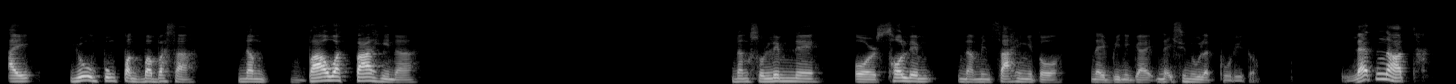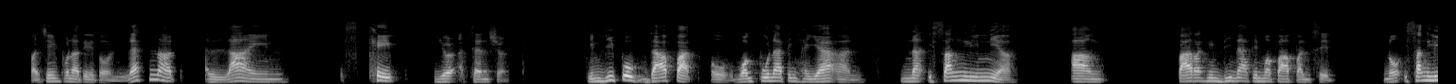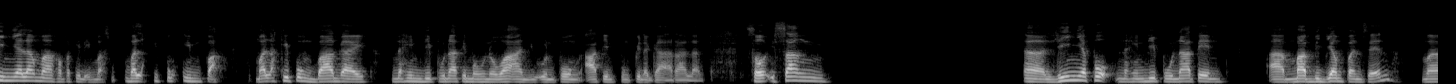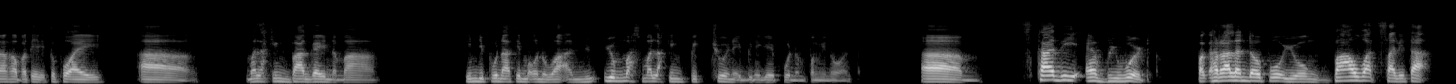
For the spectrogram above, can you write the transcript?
ay yung pong pagbabasa ng bawat pahina ng solemne or solemn na mensaheng ito na ibinigay, na isinulat po rito. Let not, pansin po natin ito, let not a line escape your attention. Hindi po dapat o wag po nating hayaan na isang linya ang parang hindi natin mapapansin. No? Isang linya lang mga kapatid, mas malaki pong impact, malaki pong bagay na hindi po natin maunawaan yun pong atin pong pinag-aaralan. So isang uh, linya po na hindi po natin uh, mabigyang pansin, mga kapatid, ito po ay uh, malaking bagay na ma, hindi po natin maunawaan yung mas malaking picture na ibinigay po ng Panginoon. Um, study every word. Pag-aralan daw po yung bawat salita.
